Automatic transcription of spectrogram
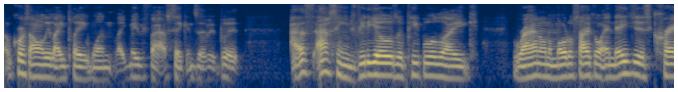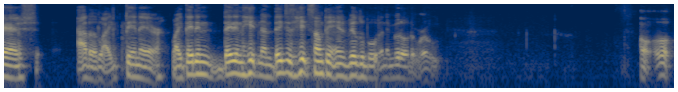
of course i only like play one like maybe five seconds of it but i've, I've seen videos of people like riding on a motorcycle and they just crash out of like thin air like they didn't they didn't hit nothing they just hit something invisible in the middle of the road oh, oh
